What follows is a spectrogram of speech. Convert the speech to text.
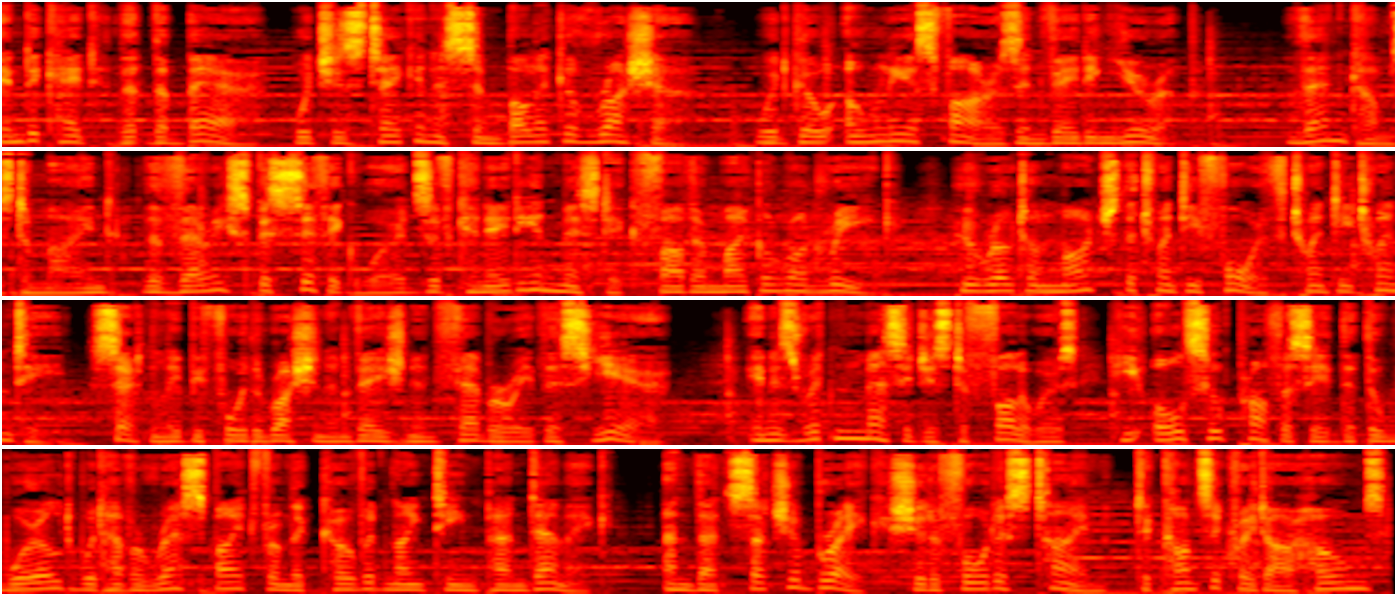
indicate that the bear, which is taken as symbolic of Russia, would go only as far as invading Europe. Then comes to mind the very specific words of Canadian mystic Father Michael Rodrigue, who wrote on March the 24th, 2020, certainly before the Russian invasion in February this year, in his written messages to followers, he also prophesied that the world would have a respite from the COVID-19 pandemic and that such a break should afford us time to consecrate our homes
